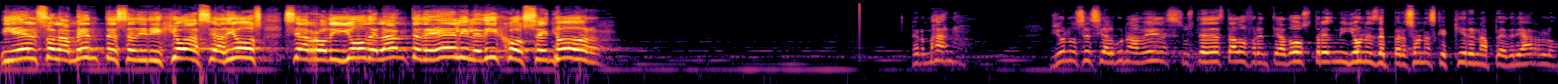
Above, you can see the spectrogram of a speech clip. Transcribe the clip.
Y él solamente se dirigió hacia Dios, se arrodilló delante de él y le dijo, Señor, hermano, yo no sé si alguna vez usted ha estado frente a dos, tres millones de personas que quieren apedrearlo.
